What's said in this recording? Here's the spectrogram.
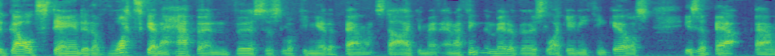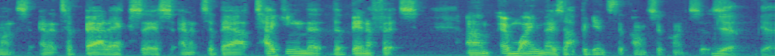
the gold standard of what's going to happen versus looking at a balanced argument. And I think the metaverse, like anything else, is about balance and it's about access and it's about taking the, the benefits um, and weighing those up against the consequences. Yeah, yeah.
